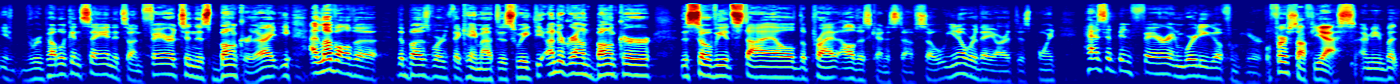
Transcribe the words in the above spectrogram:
you know, the Republicans saying it's unfair. It's in this bunker, right? I love all the, the buzzwords that came out this week: the underground bunker, the Soviet style, the private, all this kind of stuff. So you know where they are at this point. Has it been fair, and where do you go from here? Well, first off, yes. I mean, but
